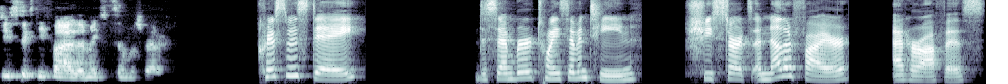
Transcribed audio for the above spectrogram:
She's 65. That makes it so much better. Christmas Day, December 2017, she starts another fire at her office,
